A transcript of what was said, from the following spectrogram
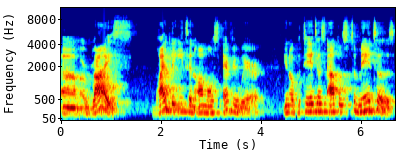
Um, rice widely eaten almost everywhere. You know, potatoes, apples, tomatoes.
